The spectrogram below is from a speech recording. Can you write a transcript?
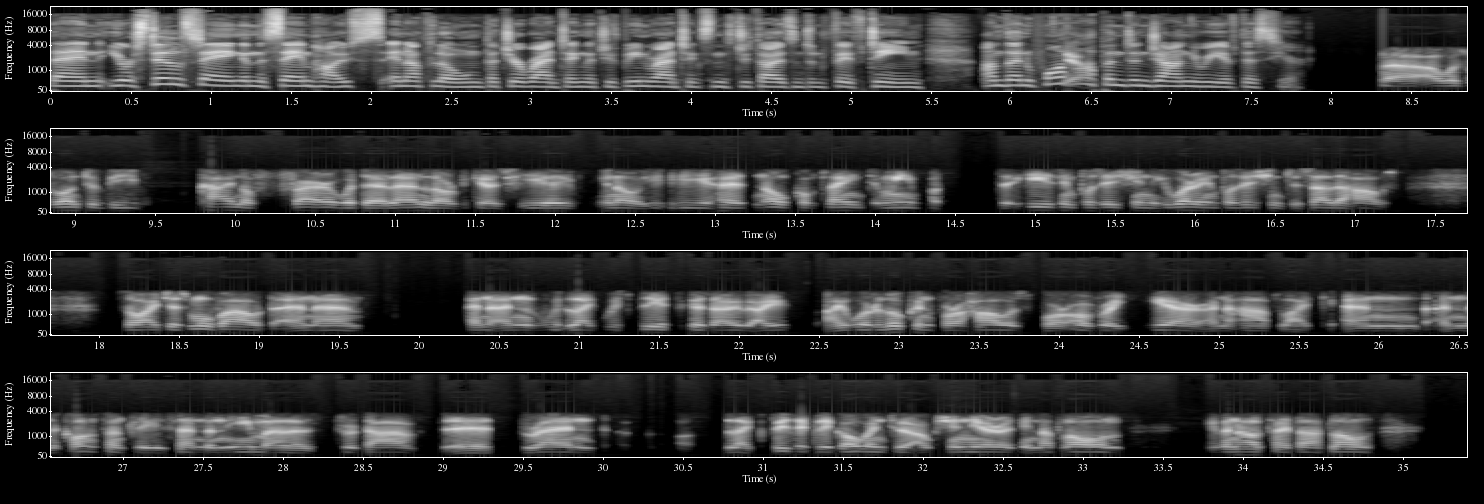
then you're still staying in the same house in Athlone that you're renting, that you've been renting since 2015. And then what yeah. happened in January of this year? Uh, I was want to be kind of fair with the landlord because he, you know, he, he had no complaint to me, but he's in position, he were in position to sell the house. So I just move out and um, and and we, like we split because I, I I were looking for a house for over a year and a half, like and and constantly sending emails to that uh, rent, like physically going to auctioneers in Athlone, even outside Athlone,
